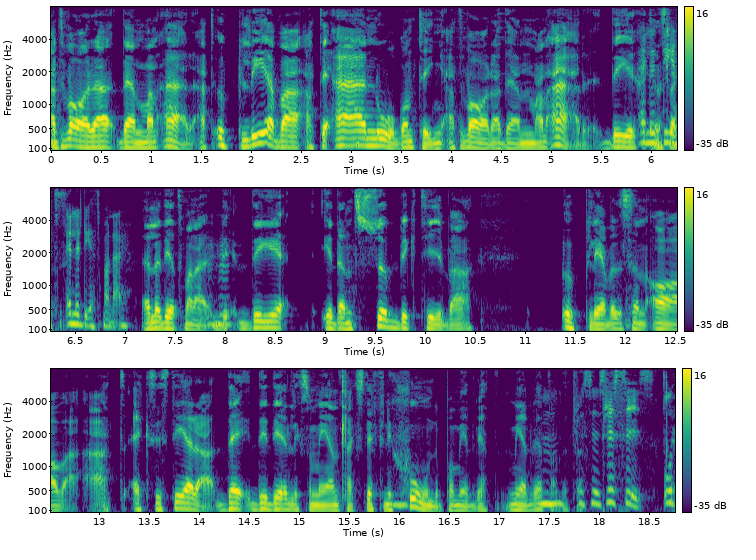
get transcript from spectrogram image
Att vara den man är. Att uppleva att det är någonting att vara den man är. Det är Eller det, slags, eller det man är. eller det man är. Det, det är den subjektiva upplevelsen av att existera. Det, det, det liksom är en slags definition på medvet, medvetandet. va? Precis. Precis. Och,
